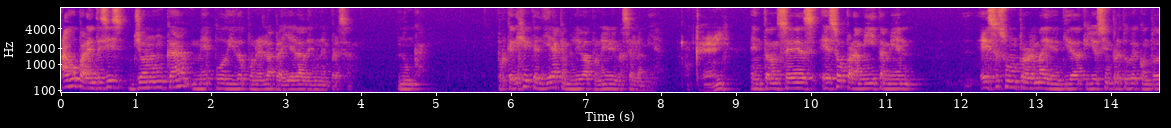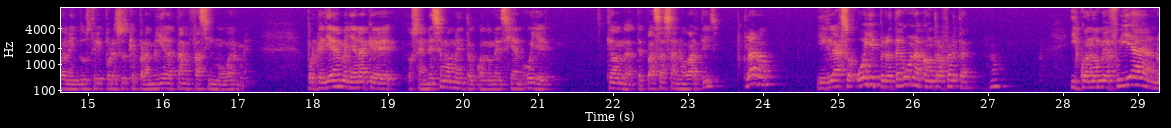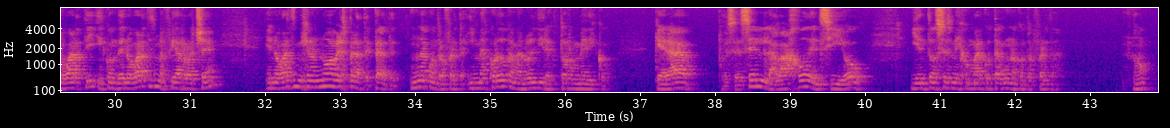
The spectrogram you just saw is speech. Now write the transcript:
Hago paréntesis, yo nunca me he podido poner la playera de una empresa. Nunca. Porque dije que el día que me la iba a poner iba a ser la mía. Ok. Entonces, eso para mí también eso es un problema de identidad que yo siempre tuve con toda la industria y por eso es que para mí era tan fácil moverme. Porque el día de mañana que, o sea, en ese momento cuando me decían, oye, ¿qué onda? ¿Te pasas a Novartis? Claro. Y Glaxo, oye, pero te hago una contraoferta. Y cuando me fui a Novartis, y con de Novartis me fui a Roche, en Novartis me dijeron, no, a ver, espérate, espérate, una contraoferta. Y me acuerdo que me habló el director médico, que era, pues es el abajo del CEO. Y entonces me dijo, Marco, te hago una contraoferta. ¿No?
